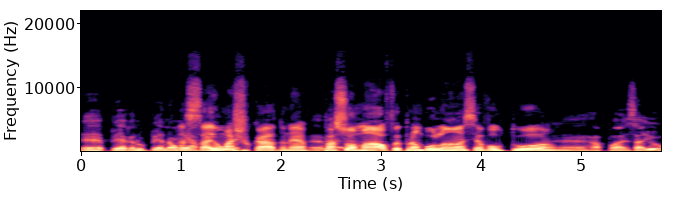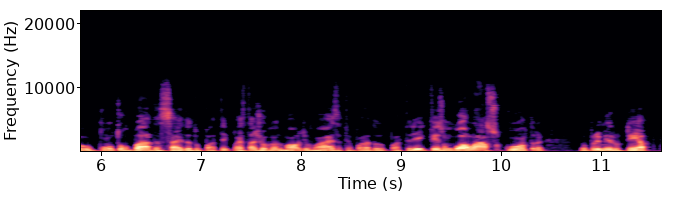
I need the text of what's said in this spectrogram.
é, pega no pé, não Mas é saiu machucado, né? É Passou mal, foi pra ambulância, voltou. É, rapaz, saiu conturbada a saída do Patrick, mas tá jogando mal demais a temporada do Patrick. Fez um golaço contra no primeiro tempo.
